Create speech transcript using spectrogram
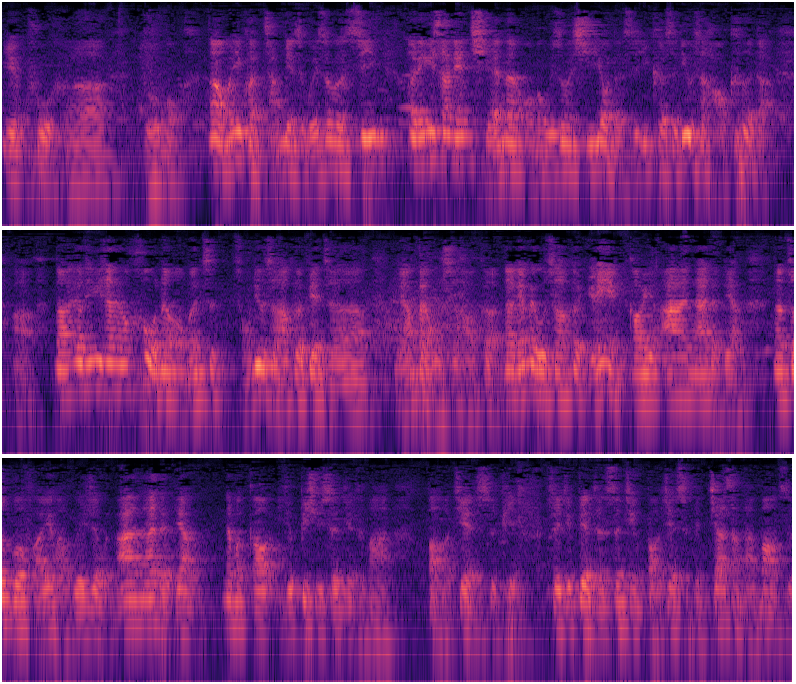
孕妇和。乳母，那我们一款产品是维生素 C。二零一三年前呢，我们维生素 C 用的是一颗是六十毫克的啊。那二零一三年后呢，我们是从六十毫克变成两百五十毫克。那两百五十毫克远远高于 RNI 的量。那中国法律法规认为 RNI 的量那么高，你就必须申请什么保健食品，所以就变成申请保健食品加上蓝帽子。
